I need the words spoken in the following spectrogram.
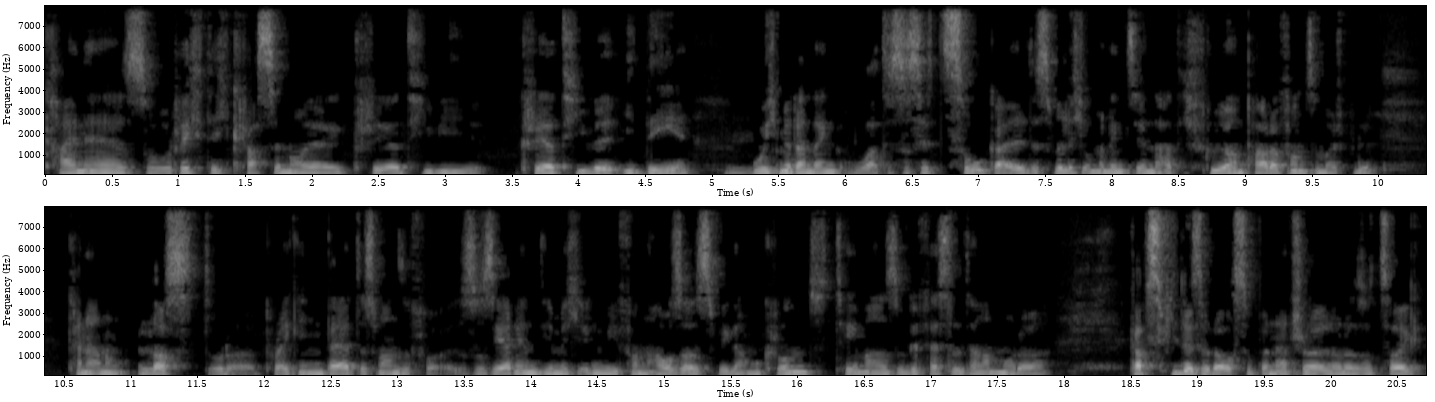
keine so richtig krasse neue kreative, kreative Idee, mhm. wo ich mir dann denke, wow, das ist jetzt so geil, das will ich unbedingt sehen. Da hatte ich früher ein paar davon, zum Beispiel keine Ahnung, Lost oder Breaking Bad, das waren so, so Serien, die mich irgendwie von Haus aus wegen einem Grundthema so gefesselt haben oder gab es vieles oder auch Supernatural oder so Zeug.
